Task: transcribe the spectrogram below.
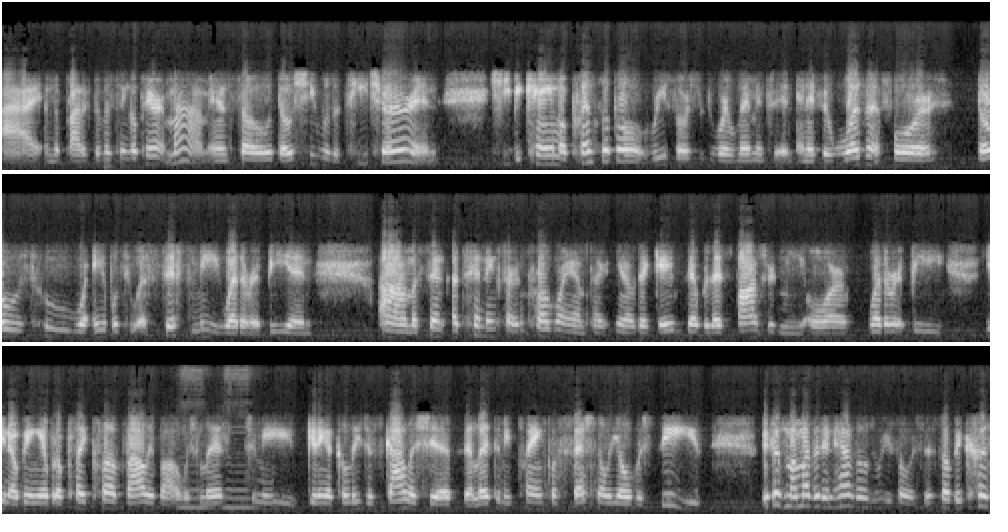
I am the product of a single parent mom. And so, though she was a teacher and she became a principal, resources were limited. And if it wasn't for those who were able to assist me, whether it be in um, attending certain programs that you know that gave that that sponsored me, or whether it be you know being able to play club volleyball, which mm-hmm. led to me getting a collegiate scholarship that led to me playing professionally overseas, because my mother didn't have those resources. So because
